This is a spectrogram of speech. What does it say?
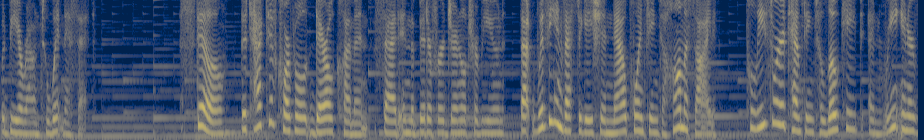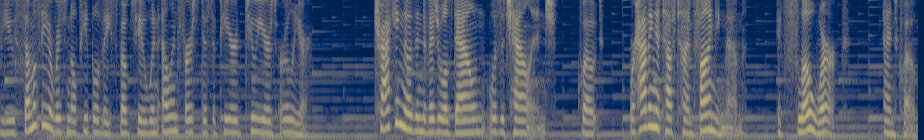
would be around to witness it. Still, Detective Corporal Daryl Clement said in the Biddeford Journal Tribune that with the investigation now pointing to homicide, police were attempting to locate and re interview some of the original people they spoke to when Ellen first disappeared two years earlier. Tracking those individuals down was a challenge. Quote, We're having a tough time finding them. It's slow work. End quote.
